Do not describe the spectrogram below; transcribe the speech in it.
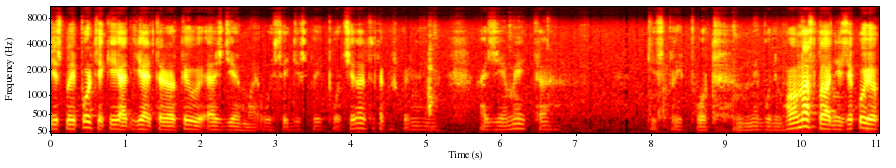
DisplayPort, який є альтернативою HDMI. Ось цей DisplayPort. Читайте також порівняння HDMI та DisplayPort не будемо. Головна складність, з якою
